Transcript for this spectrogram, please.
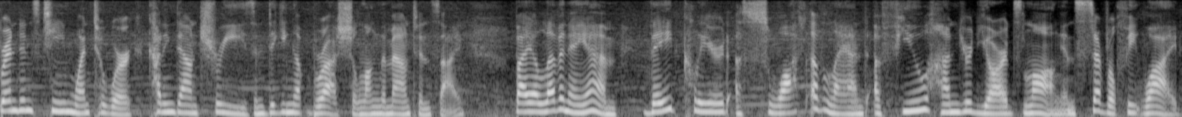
Brendan's team went to work cutting down trees and digging up brush along the mountainside. By 11 a.m., they'd cleared a swath of land a few hundred yards long and several feet wide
